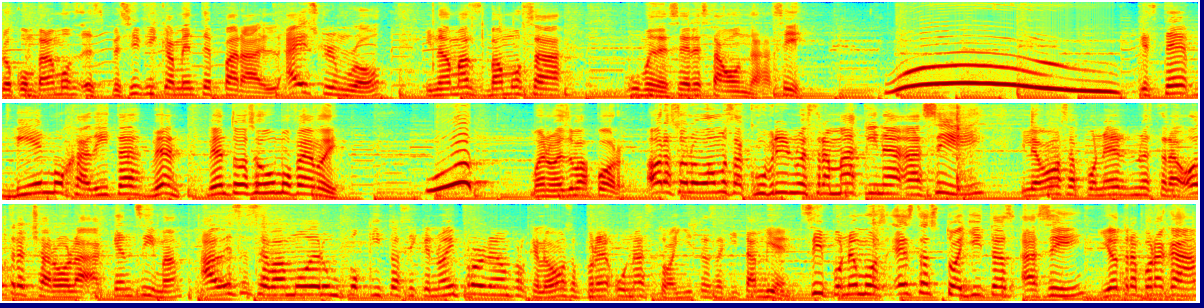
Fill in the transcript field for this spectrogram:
lo compramos específicamente para el ice cream roll y nada más vamos a humedecer esta onda, así. Que esté bien mojadita. Vean, vean todo ese humo, family. ¡Uh! Bueno, es de vapor. Ahora solo vamos a cubrir nuestra máquina así y le vamos a poner nuestra otra charola aquí encima. A veces se va a mover un poquito, así que no hay problema porque le vamos a poner unas toallitas aquí también. Si ponemos estas toallitas así y otra por acá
